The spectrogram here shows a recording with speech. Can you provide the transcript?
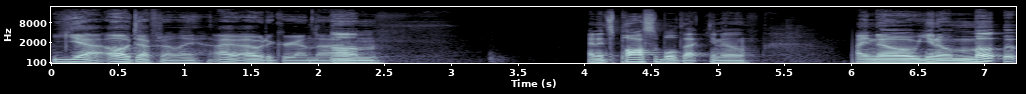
Yeah, oh, definitely. I, I would agree on that. Um, and it's possible that you know, I know you know mo-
